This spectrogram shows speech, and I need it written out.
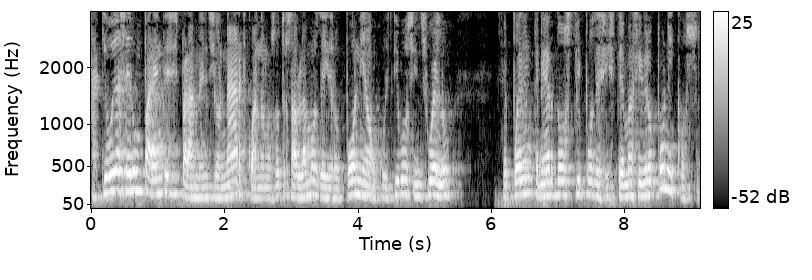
Aquí voy a hacer un paréntesis para mencionar que cuando nosotros hablamos de hidroponía o cultivo sin suelo, se pueden tener dos tipos de sistemas hidropónicos,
